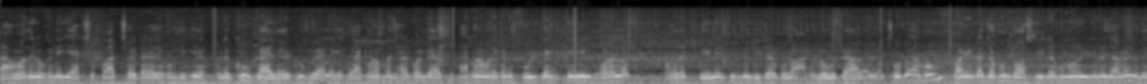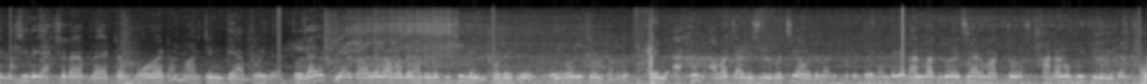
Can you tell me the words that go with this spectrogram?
আর আমাদের ওখানে গিয়ে একশো পাঁচ, ছয় টাকা যখন দেখি না মানে খুব গায়ে লাগে, খুব গায়ে লাগে। তো এখন আমরা ঝাড়খণ্ডে আছি। এখন আমরা এখানে ফুল ট্যাঙ্ক তেল ভরালাম। আমাদের তেলের কিন্তু লিটার বলো আটানব্বই টাকা করে। ছোট অ্যামাউন্ট বাট এটা যখন দশ লিটার, পনেরো লিটারে যাবে দেখবেন আশি থেকে একশো টাকা প্রায় একটা বড় একটা মার্জিন গ্যাপ হয়ে যায়। তো যাই হোক, কি আর করা যাবে? আমাদের হাতে তো কিছু নেই। আমাদেরকে এইভাবেই চলতে হবে। Then এখন আবার জার্নি শুরু করছি আমাদের বাড়ি থেকে। তো এখান থেকে ধানবাদ রয়েছে আর মাত্র আটানব্বই কিলোমিটার। তো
